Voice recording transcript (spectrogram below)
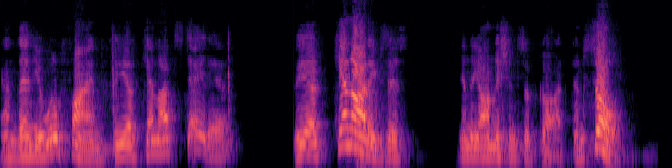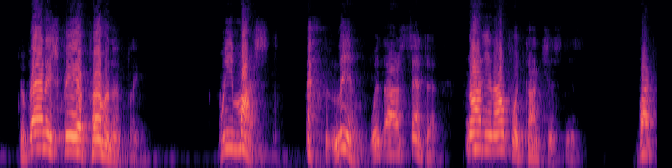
and then you will find fear cannot stay there. Fear cannot exist in the omniscience of God. And so, to banish fear permanently, we must live with our center, not in outward consciousness, but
